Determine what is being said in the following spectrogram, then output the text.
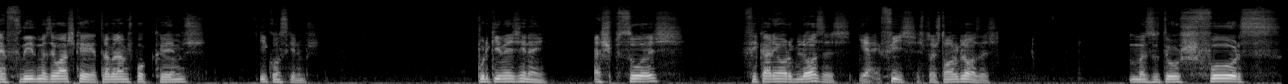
É fedido, mas eu acho que é trabalharmos para o que queremos e conseguirmos. Porque imaginem, as pessoas ficarem orgulhosas. Yeah, é fixe, as pessoas estão orgulhosas. Mas o teu esforço,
